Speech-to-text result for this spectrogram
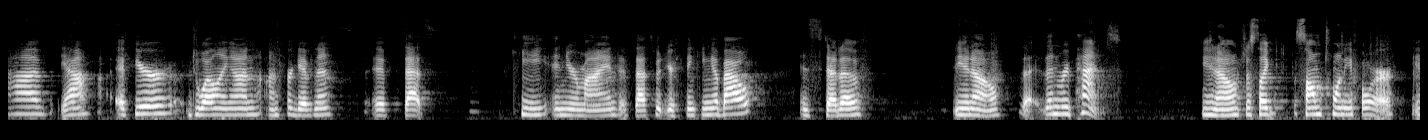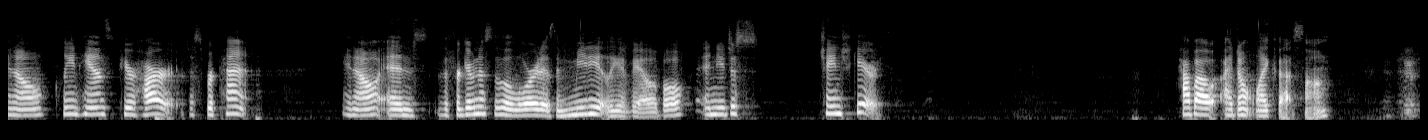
Uh, yeah, if you're dwelling on unforgiveness, if that's key in your mind, if that's what you're thinking about, instead of, you know, then repent. You know, just like Psalm 24, you know, clean hands, pure heart, just repent you know, and the forgiveness of the Lord is immediately available, and you just change gears. How about I don't like that song?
